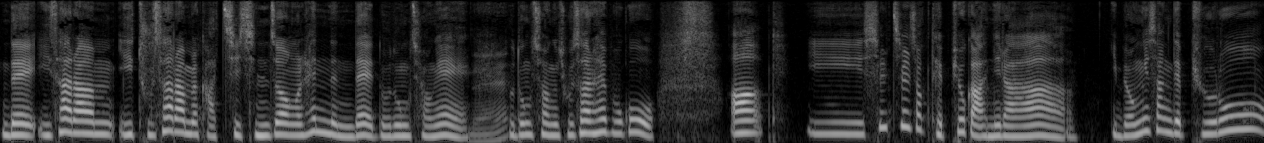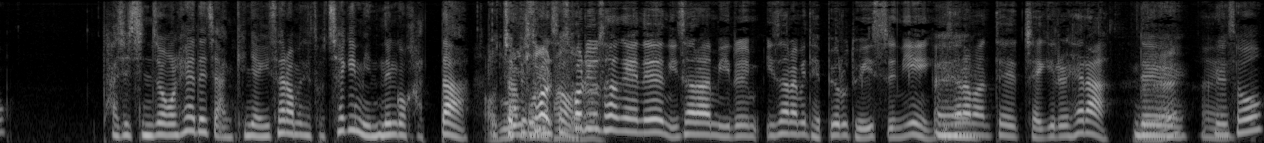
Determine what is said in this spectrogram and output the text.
근데 이 사람 이 두 사람을 같이 진정을 했는데 노동청에 네. 노동청이 조사를 해보고 아 이 실질적 대표가 아니라 이 명의상 대표로 다시 진정을 해야 되지 않겠냐 이 사람한테 더 책임이 있는 것 같다. 아, 어차피 서. 서류상에는 이 사람 이름 이 사람이 대표로 돼 있으니 네. 이 사람한테 제기를 해라. 네. 네. 그래서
